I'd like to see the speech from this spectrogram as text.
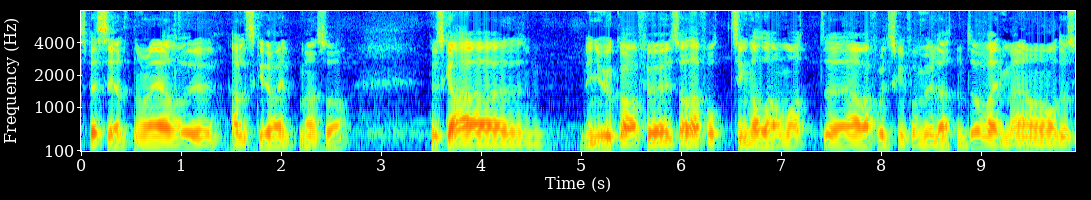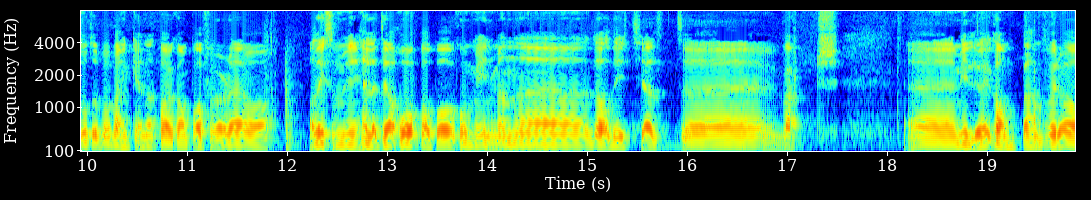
spesielt når det er noe du elsker å hjelpe med. Så husker jeg den uka før så hadde jeg fått signaler om at jeg i hvert fall skulle få muligheten til å være med, og hadde jo sittet på benken et par kamper før det. og hadde liksom hele tida håpa på å komme inn, men det hadde ikke helt vært miljøet miljø i kampen for å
